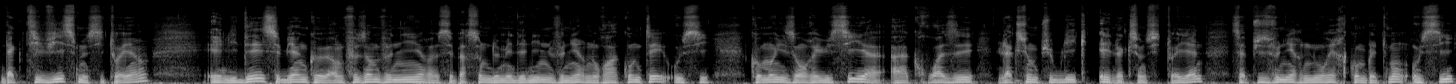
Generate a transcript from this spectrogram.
d'activisme citoyen. Et l'idée, c'est bien qu'en faisant venir ces personnes de Medellin, venir nous raconter aussi comment ils ont réussi à, croiser l'action publique et l'action citoyenne, ça puisse venir nourrir complètement aussi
